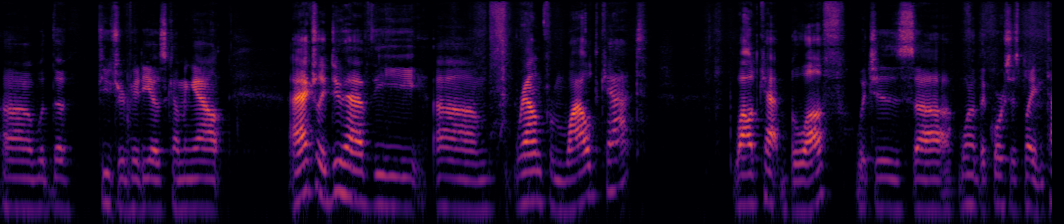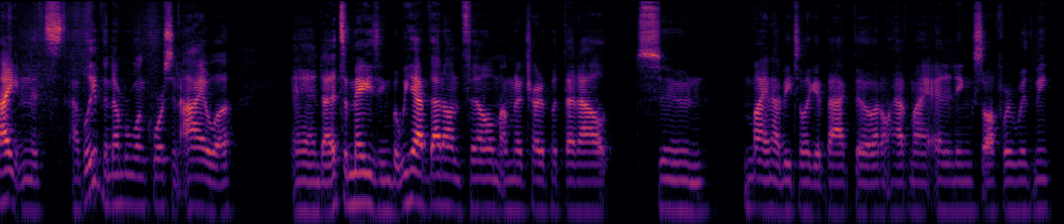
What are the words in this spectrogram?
uh, with the future videos coming out. I actually do have the um, round from Wildcat Wildcat Bluff, which is uh, one of the courses played in Titan. It's, I believe, the number one course in Iowa, and uh, it's amazing. But we have that on film. I'm going to try to put that out soon. Might not be till I get back, though. I don't have my editing software with me.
